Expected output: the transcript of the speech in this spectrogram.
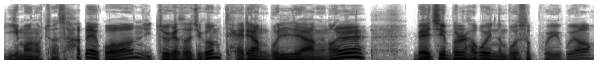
25,400원 이쪽에서 지금 대량 물량을 매집을 하고 있는 모습 보이고요.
